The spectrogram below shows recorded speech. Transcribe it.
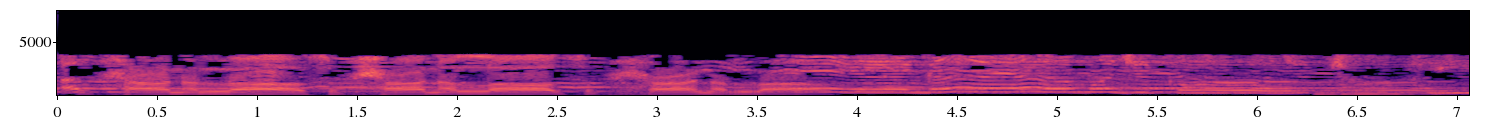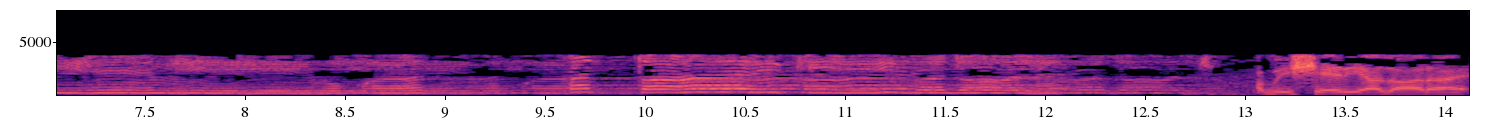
سبحان اللہ سبحان اللہ سبحان اللہ لگایا مجھ کو جو بھی ہے میری اتار کی بدولت۔ ابھی شیر یاد آ رہا ہے۔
